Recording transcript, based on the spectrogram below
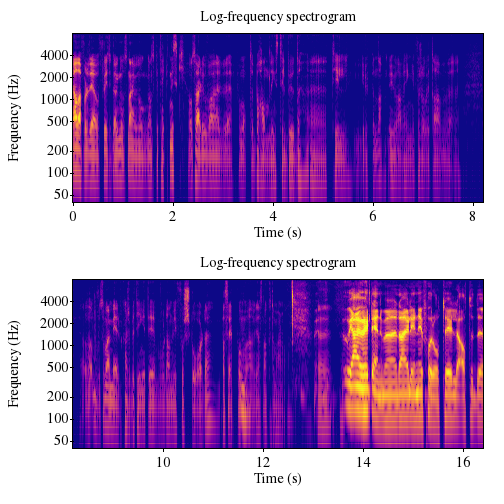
ja, for det å flytte diagnosen er jo noe ganske teknisk. Og så er det jo hva er på en måte behandlingstilbudet eh, til gruppen, da, uavhengig for så vidt av eh, som er mer kanskje betinget i hvordan vi forstår det, basert på hva mm. vi har snakket om her nå. Uh, jeg er jo helt enig med deg, Line, i forhold til at det,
